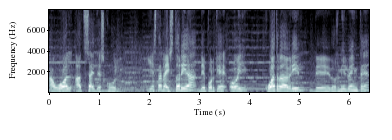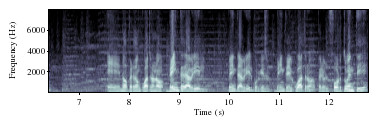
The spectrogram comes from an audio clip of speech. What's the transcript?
a Wall Outside the School. Y esta es la historia de por qué hoy, 4 de abril de 2020, eh, no, perdón, 4 no, 20 de abril, 20 de abril, porque es 20 del 4, pero el 420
